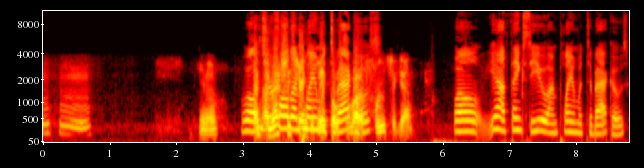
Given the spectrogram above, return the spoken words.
Mhm. You know. well I'm, it's I'm your fault I'm playing with vape a- a lot of fruits again. Well, yeah, thanks to you, I'm playing with tobaccos,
